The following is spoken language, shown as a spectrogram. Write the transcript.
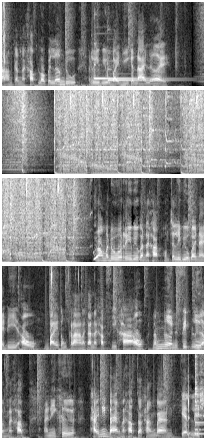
ตามกันนะครับเราไปเริ่มดูรีวิวใบนี้กันได้เลย เรามาดูรีวิวกันนะครับ ผมจะรีวิวใบไหนดี เอาใบตรงกลางแล้วกันนะครับ สีขาวน้ำเงินซิปเหลืองนะครับ อันนี้คือ Tiny Bag นะครับ จากทางแบรนด์ Get Rich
